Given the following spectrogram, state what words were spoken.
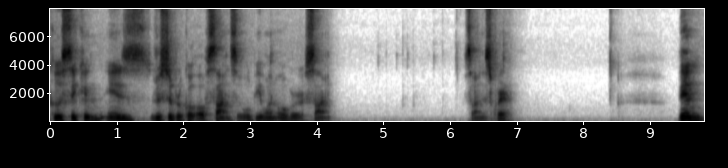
cosecant is reciprocal of sine, so it will be 1 over sine. Sine square. Then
